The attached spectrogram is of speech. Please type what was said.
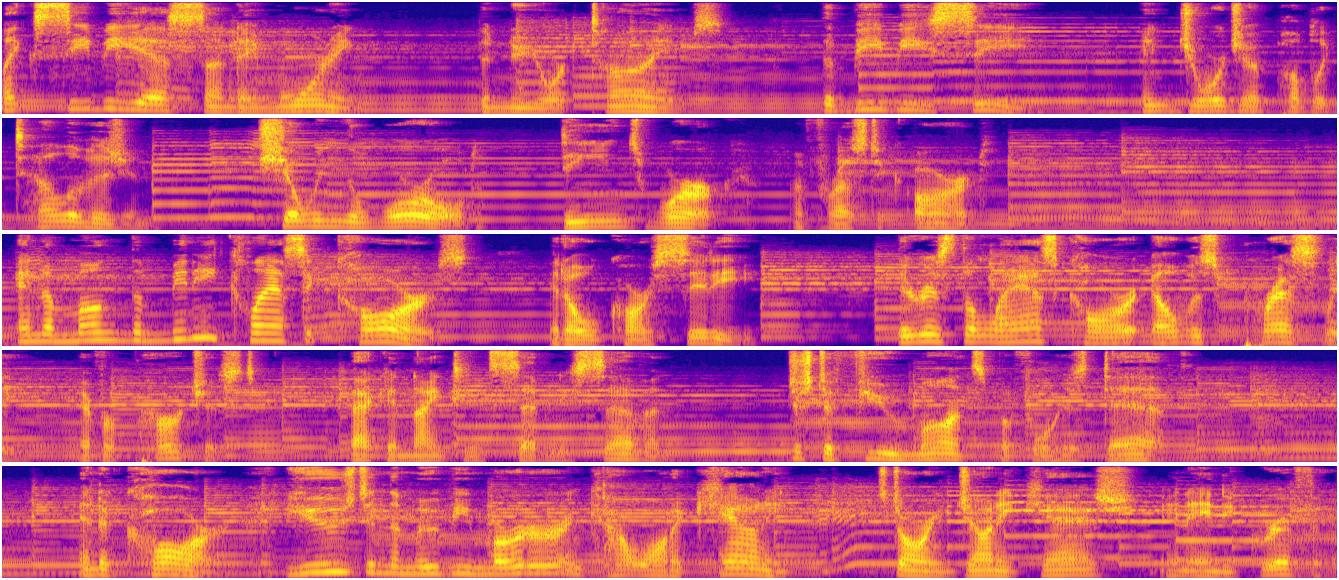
like CBS Sunday Morning, the New York Times, the BBC, and Georgia Public Television, showing the world Dean's work of rustic art. And among the many classic cars at Old Car City, there is the last car Elvis Presley ever purchased back in 1977, just a few months before his death. And a car used in the movie Murder in Coweta County, starring Johnny Cash and Andy Griffith,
